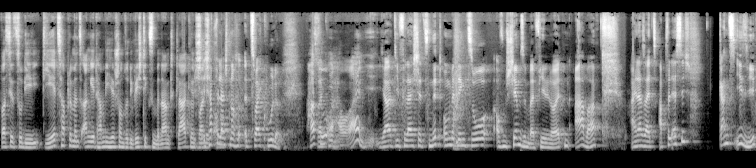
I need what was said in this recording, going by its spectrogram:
was jetzt so die Diät-Supplements angeht, haben wir hier schon so die wichtigsten benannt. Klar könnte man. Ich, ich habe vielleicht noch äh, zwei coole. Hast du? Coole. hau rein. Ja, die vielleicht jetzt nicht unbedingt so auf dem Schirm sind bei vielen Leuten, aber einerseits Apfelessig ganz easy,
